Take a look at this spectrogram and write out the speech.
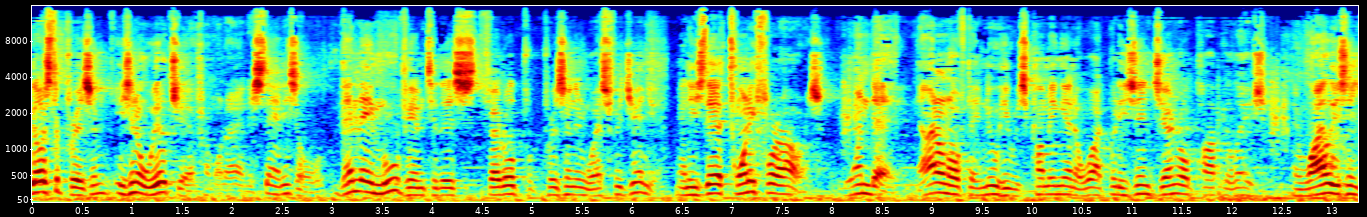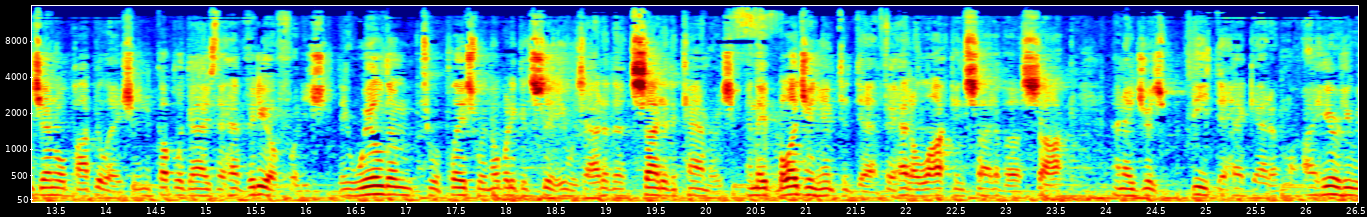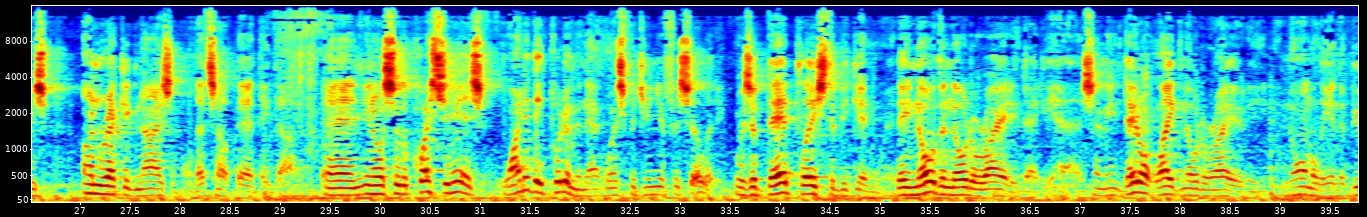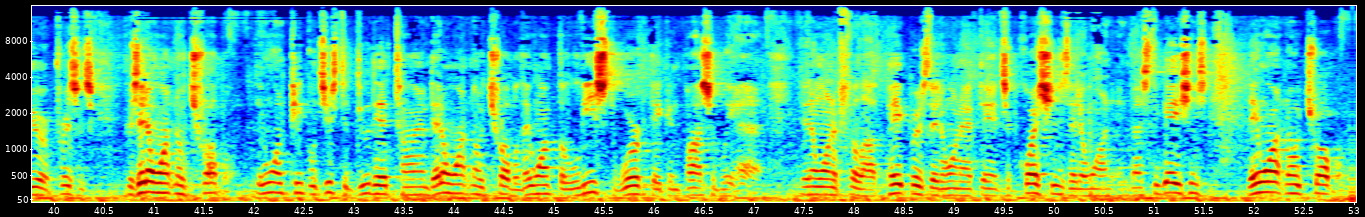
He goes to prison. He's in a wheelchair, from what I understand. He's old. Then they move him to this federal pr- prison in West Virginia. And he's there 24 hours, one day. Now, I don't know if they knew he was coming in or what, but he's in general population. And while he's in general population, a couple of guys that have video footage, they wheeled him to a place where nobody could see. He was out of the sight of the cameras. And they bludgeoned him to death. They had a lock inside of a sock, and they just beat the heck out of him. I hear he was unrecognizable. That's how bad they got. And, you know, so the question is, why did they put him in that West Virginia facility? It was a bad place to begin with. They know the notoriety that he has. I mean, they don't like notoriety normally in the Bureau of Prisons because they don't want no trouble. They want people just to do their time. They don't want no trouble. They want the least work they can possibly have. They don't want to fill out papers. They don't want to have to answer questions. They don't want investigations. They want no trouble.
